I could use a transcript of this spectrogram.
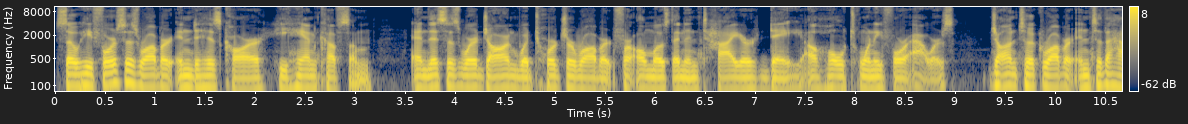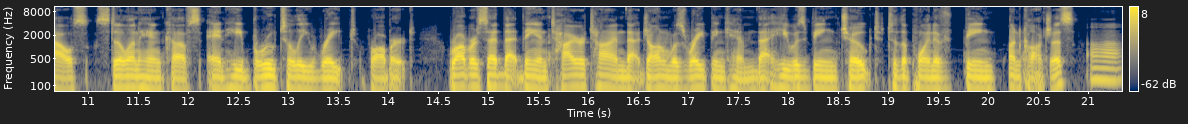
So he forces Robert into his car, he handcuffs him, and this is where John would torture Robert for almost an entire day, a whole 24 hours. John took Robert into the house, still in handcuffs, and he brutally raped Robert. Robert said that the entire time that John was raping him, that he was being choked to the point of being unconscious. Uh-huh.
